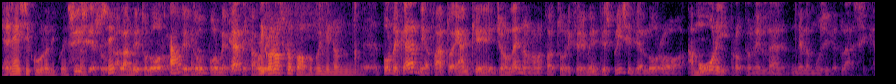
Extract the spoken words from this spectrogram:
Eh? Ne è sicuro di questo? Sì, sì, assolutamente. Sì? L'hanno detto loro, ah, l'ha okay. detto Paul McCartney. Li conosco poco, quindi non... Eh, Paul McCartney ha fatto, e anche John Lennon hanno fatto riferimenti espliciti ai loro amori proprio nel, nella musica classica.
